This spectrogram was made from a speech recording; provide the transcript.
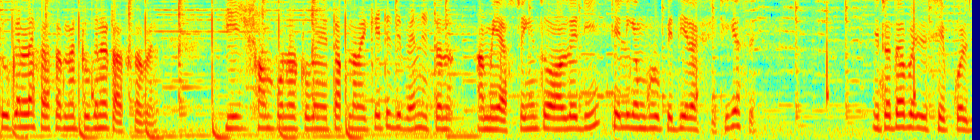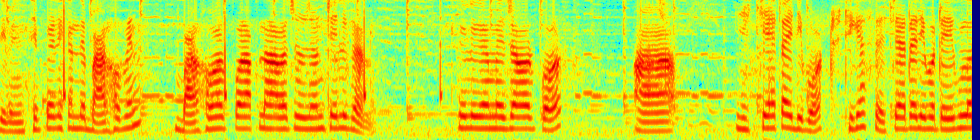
টুকেন লেখা আছে, আপনার টুকেনে টাচ করবেন। এই সম্পূর্ণ টোকেন এটা আপনারা কেটে দিবেন, এটা আমি অ্যাপসটা কিন্তু অলরেডি টেলিগ্রাম গ্রুপে দিয়ে রাখছি, ঠিক আছে? এটা তারপরে যে সেভ করে দিবেন সেভ করে এখান থেকে বার হবেন। বার হওয়ার পর আপনারা আবার চলে যাবেন টেলিগ্রামে টেলিগ্রামে যাওয়ার পর চ্যাট আইডি বট ঠিক আছে? চ্যাট আইডি বট এগুলো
